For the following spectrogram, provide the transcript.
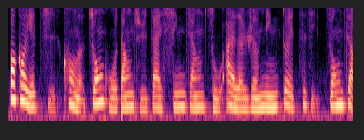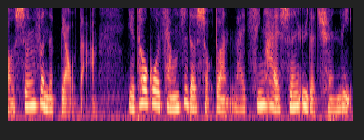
报告也指控了中国当局在新疆阻碍了人民对自己宗教身份的表达，也透过强制的手段来侵害生育的权利。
